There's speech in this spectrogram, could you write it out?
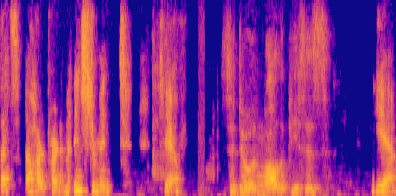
that's a hard part of an instrument too. So doing all the pieces. Yeah.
